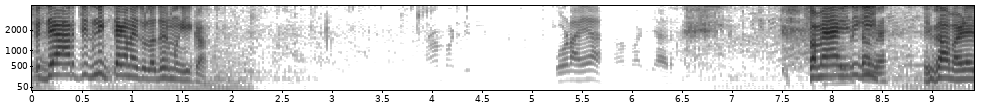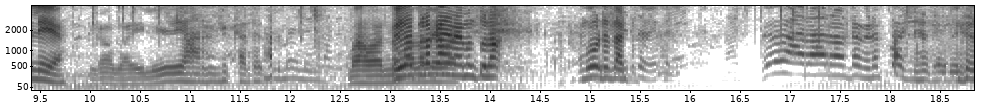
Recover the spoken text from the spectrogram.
सध्या आरचीच निघत्या का नाही तुला? धर्म घे का? गोड आहे समय आहे ती की हे गाभाळलेले गाबाळीले यार तुला काय नाही मग तुला? मोठं चाट दगडच पडले.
